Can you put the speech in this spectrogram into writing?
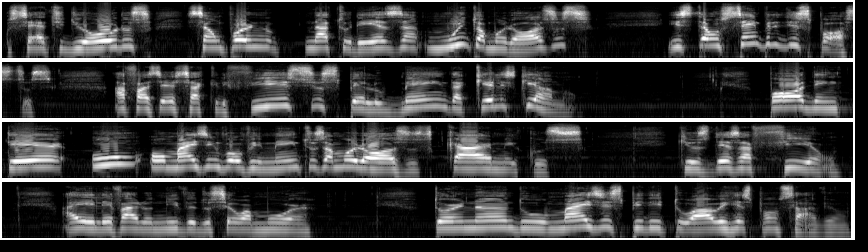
Os sete de ouros são, por natureza, muito amorosos estão sempre dispostos a fazer sacrifícios pelo bem daqueles que amam. Podem ter um ou mais envolvimentos amorosos kármicos que os desafiam a elevar o nível do seu amor, tornando-o mais espiritual e responsável.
